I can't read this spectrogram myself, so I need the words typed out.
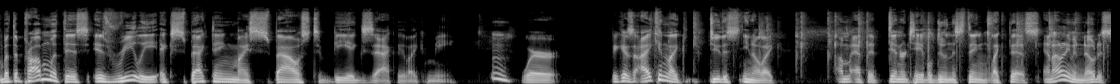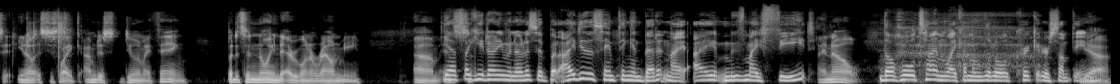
but the problem with this is really expecting my spouse to be exactly like me, Hmm. where because I can like do this, you know, like I'm at the dinner table doing this thing like this, and I don't even notice it. You know, it's just like I'm just doing my thing, but it's annoying to everyone around me. Um, Yeah, it's like you don't even notice it, but I do the same thing in bed at night. I move my feet I know. the whole time like I'm a little cricket or something. Yeah.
